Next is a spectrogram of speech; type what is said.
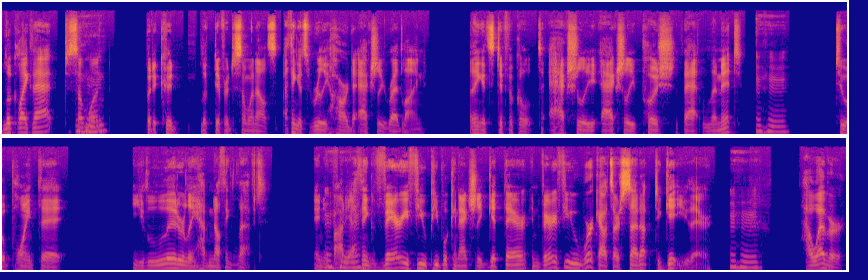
look like that to someone, but it could look different to someone else. I think it's really hard to actually redline. I think it's difficult to actually actually push that limit Mm-hmm. to a point that you literally have nothing left in your body. I Mhm. think very few people can actually get there, and very few workouts are set up to get you there. Mm-hmm. However,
